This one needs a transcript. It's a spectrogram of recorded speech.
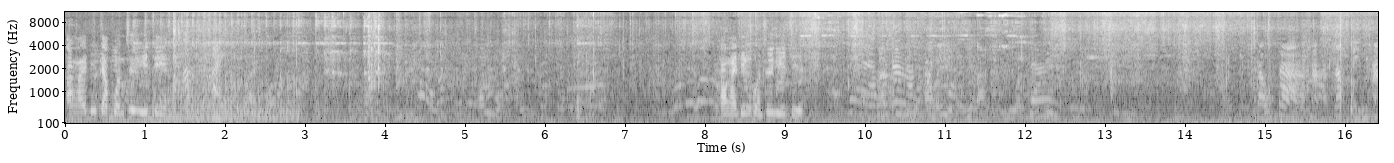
เอาไงดีกับคนชื่ออีตีเอาไงดีกับคนชื่ออีตีเราจะหาทรัพย์สินหา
